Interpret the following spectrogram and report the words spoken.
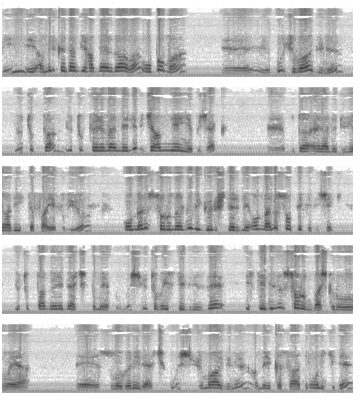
Bir e, Amerika'dan bir haber daha var. Obama e, e, bu cuma günü YouTube'dan YouTube fenomenleriyle bir canlı yayın yapacak. E, bu da herhalde dünyada ilk defa yapılıyor. onların sorularını ve görüşlerini onlarla sohbet edecek. YouTube'dan böyle bir açıklama yapılmış. YouTube'a istediğinizde istediğiniz sorun başkan olmaya e, sloganıyla çıkmış. Cuma günü Amerika saatinin 12'de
